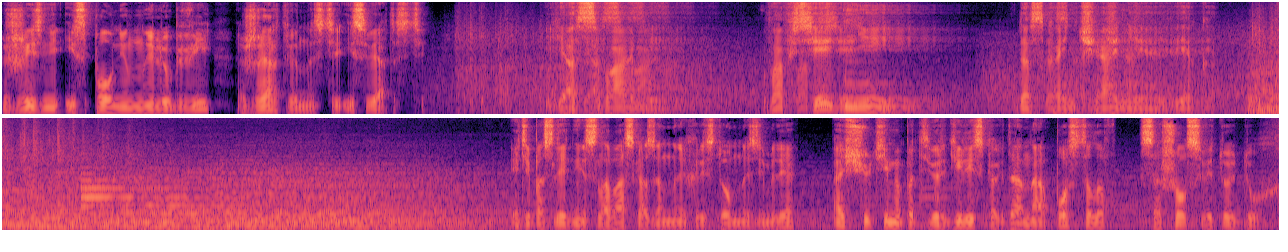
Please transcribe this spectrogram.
жизни, исполненной любви, жертвенности и святости. «Я с вами во все дни до скончания века. Эти последние слова, сказанные Христом на земле, ощутимо подтвердились, когда на апостолов сошел Святой Дух.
